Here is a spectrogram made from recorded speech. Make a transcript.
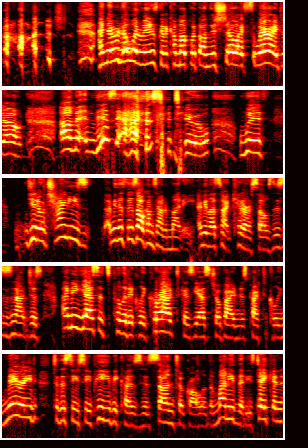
gosh. I never know what Amanda's going to come up with on this show. I swear I don't. Um, this has to do with, you know, Chinese I mean, this, this all comes down to money. I mean, let's not kid ourselves. This is not just, I mean, yes, it's politically correct because, yes, Joe Biden is practically married to the CCP because his son took all of the money that he's taken,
